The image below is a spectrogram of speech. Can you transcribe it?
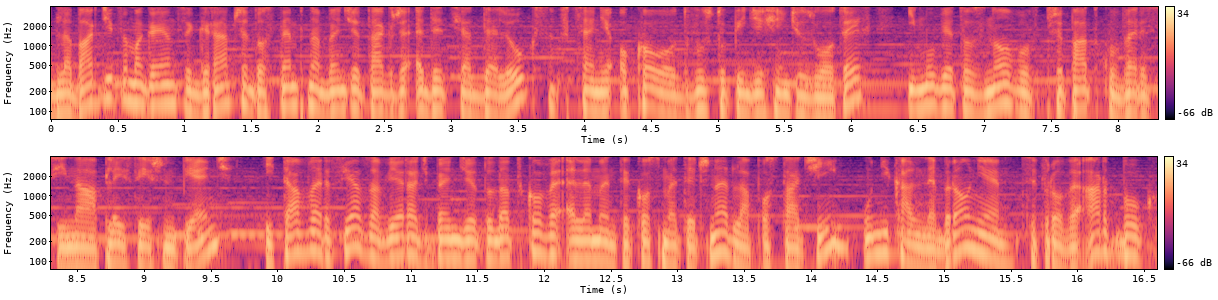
Dla bardziej wymagających graczy dostępna będzie także edycja Deluxe w cenie około 250 zł i mówię to znowu w przypadku wersji na PlayStation 5 i ta wersja zawierać będzie dodatkowe elementy kosmetyczne dla postaci, unikalne bronie, cyfrowy artbook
